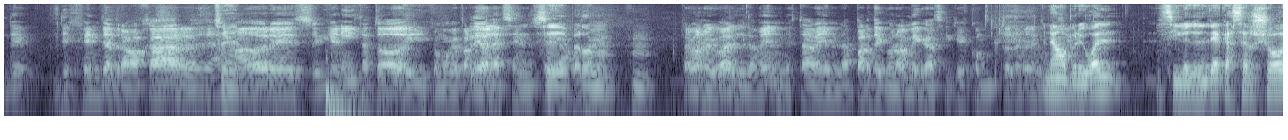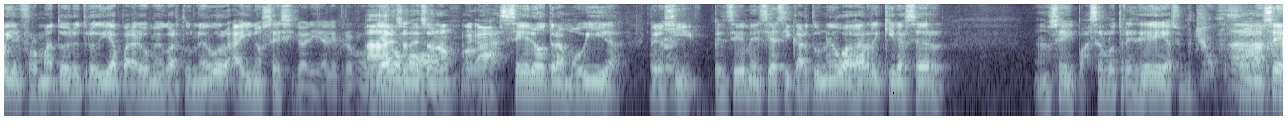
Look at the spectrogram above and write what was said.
de de gente a trabajar, de Sí. animadores, guionistas, todo, y como que perdió la esencia. Sí, perdón. Mm. Pero bueno, igual también está bien la parte económica, así que es totalmente No, pero igual, si lo tendría que hacer yo y el formato del otro día para algo medio Cartoon Network, ahí no sé si lo haría. Le propondría Ah, eso- como eso no. Ok. hacer otra movida. Pero Ok. si pensé que me decía si Cartoon Network agarra y quiere hacer, no sé, y para hacerlo 3D, hacer- Ah. no sé,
